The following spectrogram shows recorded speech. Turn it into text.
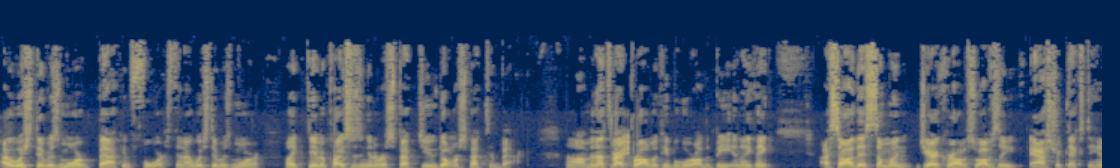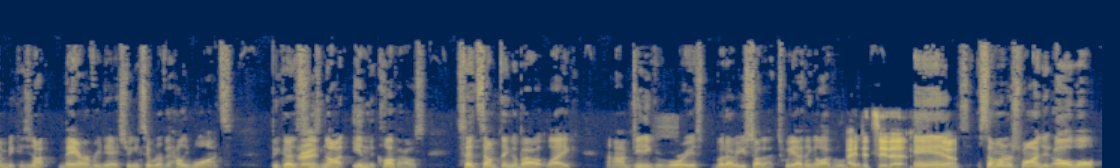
I wish there was more back and forth, and I wish there was more. Like David Price isn't going to respect you. Don't respect him back. Um, and that's my Right. problem with people who are on the beat. And I think I saw this. Someone, Jared Carrabis, who obviously asterisk next to him because he's not there every day, so he can say whatever the hell he wants because Right. he's not in the clubhouse. Said something about like um, Didi Gregorius, whatever. You saw that tweet. I think a lot of people did. I did see that. And Yeah. someone responded, "Oh well,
